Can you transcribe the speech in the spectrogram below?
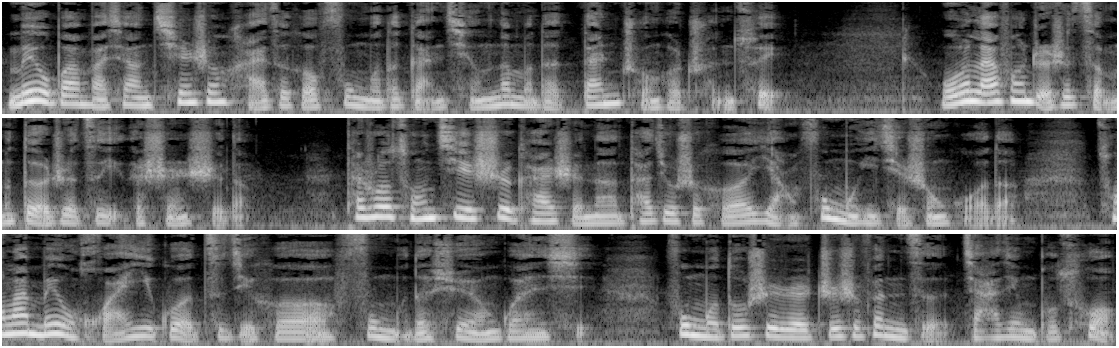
没有办法像亲生孩子和父母的感情那么的单纯和纯粹。我问来访者是怎么得知自己的身世的，他说，从记事开始呢，他就是和养父母一起生活的，从来没有怀疑过自己和父母的血缘关系，父母都是知识分子，家境不错，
